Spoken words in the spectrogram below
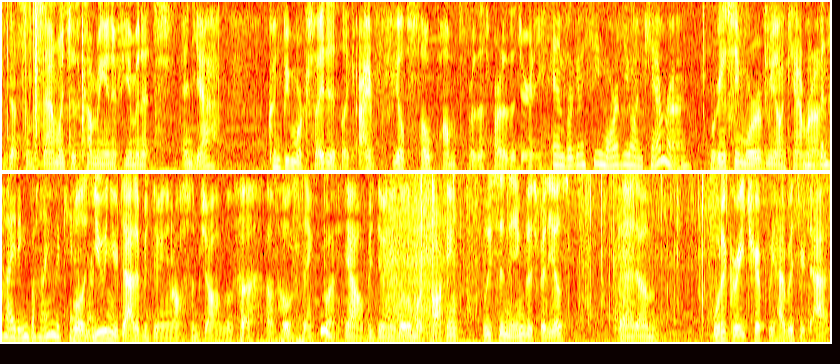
We've got some sandwiches coming in a few minutes. And yeah, couldn't be more excited. Like, I feel so pumped for this part of the journey. And we're gonna see more of you on camera. We're gonna see more of me on camera. You've been hiding behind the camera. Well, you and your dad have been doing an awesome job of, uh, of hosting, but yeah, I'll be doing a little more talking, at least in the English videos. And um, what a great trip we had with your dad.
